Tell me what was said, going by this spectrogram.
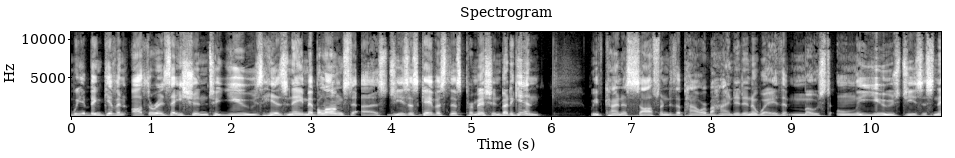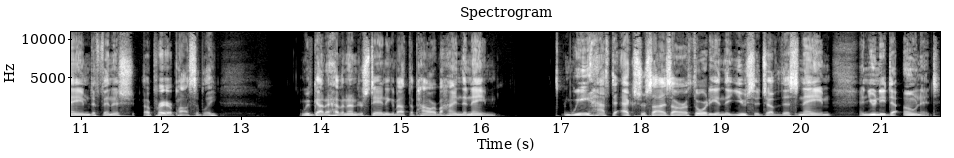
we have been given authorization to use his name. It belongs to us. Jesus gave us this permission, but again, we've kind of softened the power behind it in a way that most only use Jesus' name to finish a prayer possibly. We've got to have an understanding about the power behind the name. We have to exercise our authority in the usage of this name, and you need to own it.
